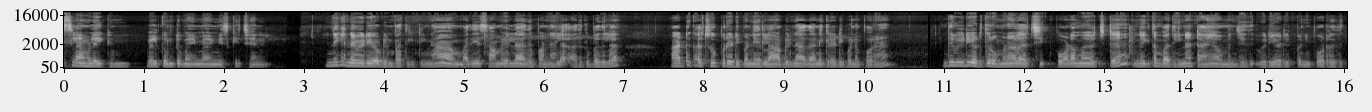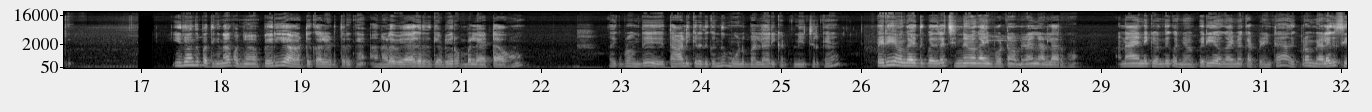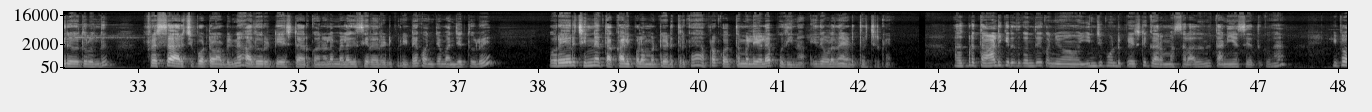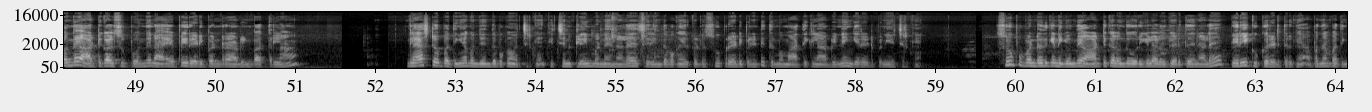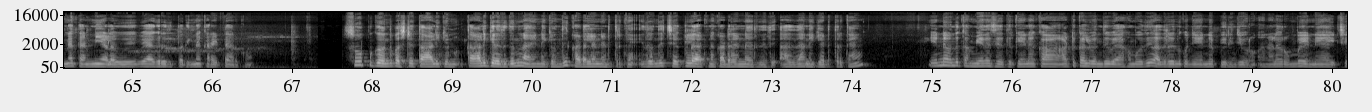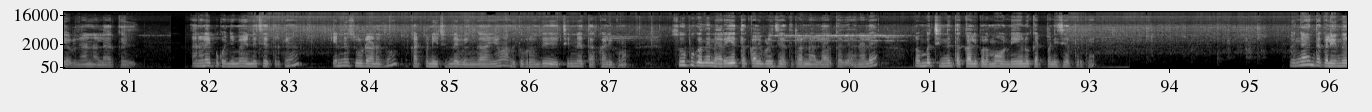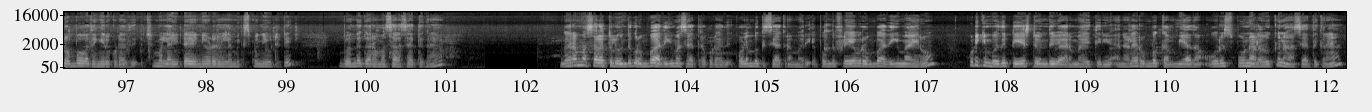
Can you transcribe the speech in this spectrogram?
அஸ்ஸலாமு அலைக்கும் welcome to my my miss kitchen இன்றைக்கி என்ன வீடியோ அப்படின்னு பார்த்துக்கிட்டிங்கன்னா மதிய சமையலில் அது பண்ணலை. அதுக்கு பதிலாக ஆட்டுக்கால் சூப் ரெடி பண்ணிடலாம் அப்படின்னு அதான் இன்றைக்கி ரெடி பண்ண போகிறேன் இந்த வீடியோ எடுத்து ரொம்ப நாள் ஆச்சு. போடாமல் வச்சுட்டேன். இன்றைக்கி தான் பார்த்திங்கன்னா டைம் அமைஞ்சுது வீடியோ எடிட் பண்ணி போடுறதுக்கு. இது வந்து பார்த்திங்கன்னா கொஞ்சம் பெரிய ஆட்டுக்கால் எடுத்திருக்கேன். அதனால் வேகிறதுக்கு எப்படியும் ரொம்ப லேட் ஆகும். அதுக்கப்புறம் வந்து தாளிக்கிறதுக்கு வந்து மூணு பல்லாரி கட் பண்ணி வச்சுருக்கேன். பெரிய வெங்காயத்துக்கு பதிலாக சின்ன வெங்காயம் போட்டோம் அப்படின்னா நல்லாயிருக்கும் நான் இன்றைக்கி வந்து கொஞ்சம் பெரிய வெங்காயமே கட் பண்ணிட்டேன். அதுக்கப்புறம் மிளகு சீரகத்தூள் வந்து ஃப்ரெஷ்ஷாக அரைச்சி போட்டோம் அப்படின்னா அது ஒரு டேஸ்ட்டாக இருக்கும். அதனால் மிளகு சீரகம் ரெடி பண்ணிவிட்டேன் கொஞ்சம் மஞ்சத்தூள் ஒரே ஒரு சின்ன தக்காளி பழம் மட்டும் எடுத்திருக்கேன். அப்புறம் கொத்தமல்லி இலை புதினா. இது இவ்வளோ தான் எடுத்து வச்சுருக்கேன். அதுக்கப்புறம் தாளிக்கிறதுக்கு வந்து கொஞ்சம் இஞ்சி பூண்டு பேஸ்ட்டு கரம் மசாலா. அது வந்து தனியாக சேர்த்துக்குவேன். இப்போ வந்து ஆட்டுக்கால் சூப்பு வந்து நான் எப்படி ரெடி பண்ணுறேன் அப்படின்னு பார்த்துடலாம் கிளாஸ் ஸ்டவ் பார்த்திங்கன்னா கொஞ்சம் இந்த பக்கம் வச்சுருக்கேன். கிச்சன் க்ளீன் பண்ணதுனால சரி இந்த பக்கம் இருக்கட்டும். சூப் ரெடி பண்ணிவிட்டு திரும்ப மாற்றிக்கலாம் அப்படின்னு இங்கே ரெடி பண்ணி வச்சுருக்கேன். சூப்பு பண்ணுறதுக்கு இன்றைக்கி வந்து ஆட்டுக்கால் வந்து ஒரு கிலோ அளவுக்கு எடுத்ததுனால பெரிய குக்கர் எடுத்திருக்கேன். அப்போ தான் பார்த்திங்கன்னா தண்ணி அளவு வேகிறதுக்கு பார்த்திங்கன்னா கரெக்டாக இருக்கும். சூப்புக்கு வந்து ஃபஸ்ட்டு தாளிக்கணும். தாளிக்கிறதுக்கு வந்து நான் இன்றைக்கி வந்து கடலெண்ணெய் எடுத்திருக்கேன். இது வந்து செக்கில் ஆட்டின கடலெண்ணெய் இருந்தது. அதுதான் இன்றைக்கி எடுத்திருக்கேன். எண்ணெய் வந்து கம்மியாக தான் சேர்த்துருக்கேன். ஏன்னா கா ஆட்டுக்கால் வந்து வேகும்போது அதுலேருந்து கொஞ்சம் எண்ணெய் பிரிஞ்சு வரும். அதனால் ரொம்ப எண்ணெய் ஆயிடுச்சு அப்படின்னா நல்லா இருக்காது. அதனால் இப்போ கொஞ்சமாக எண்ணெய் சேர்த்துருக்கேன். எண்ணெய் சூடானதும் கட் பண்ணி வச்சுருந்த வெங்காயம் அதுக்கப்புறம் வந்து சின்ன தக்காளி பழம். சூப்புக்கு வந்து நிறைய தக்காளி பழம் சேர்த்துட்டாலும் நல்லா இருக்காது. அதனால் ரொம்ப சின்ன தக்காளி பழமாக ஒன்றே ஒன்று கட் பண்ணி சேர்த்துருக்கேன். வெங்காயம் தக்காளி வந்து ரொம்ப வதங்கிடக்கூடாது. சும்மா லைட்டாக எண்ணெயோடு நல்லா மிக்ஸ் பண்ணி விட்டுட்டு இப்போ வந்து கரம் மசாலா சேர்த்துக்கிறேன். கரம் மசாலா தூள் வந்து ரொம்ப அதிகமாக சேர்த்துடக்கூடாது. குழம்புக்கு சேர்க்குற மாதிரி. அப்போ வந்து ஃப்ளேவர் ரொம்ப அதிகமாகிரும் குடிக்கும்போது டேஸ்ட் வந்து வேறு மாதிரி தெரியும். அதனால் ரொம்ப கம்மியாக தான் ஒரு ஸ்பூன் அளவுக்கு நான் சேர்த்துக்கிறேன்.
